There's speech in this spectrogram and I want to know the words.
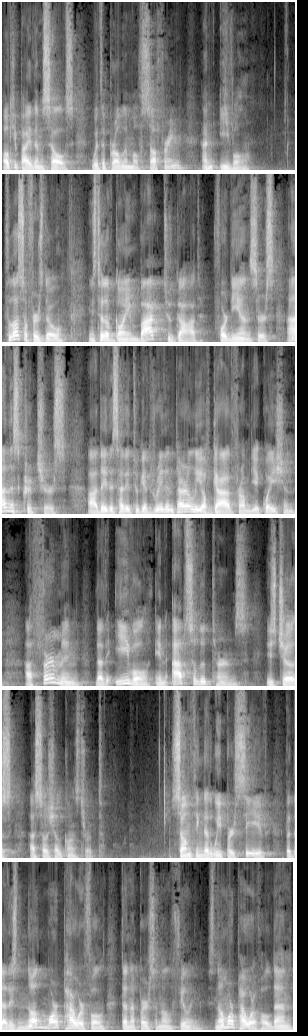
occupy themselves with the problem of suffering and evil. Philosophers, though, instead of going back to God for the answers and the scriptures, uh, they decided to get rid entirely of God from the equation, affirming that evil, in absolute terms, is just a social construct. Something that we perceive, but that is not more powerful than a personal feeling. It's no more powerful than,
